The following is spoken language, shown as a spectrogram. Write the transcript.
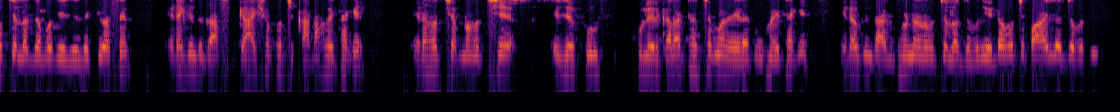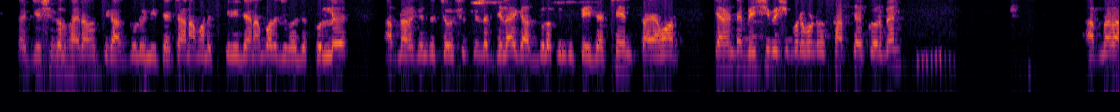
হচ্ছে লজ্জাপতি যে দেখতে পাচ্ছেন, এটা কিন্তু গাছ গায়ে সব হচ্ছে কাটা হয়ে থাকে। এটা হচ্ছে আপনার হচ্ছে এই যে ফুল, ফুলের কালারটা হচ্ছে আপনার এরকম হয়ে থাকে। এটাও কিন্তু এক ধরনের হচ্ছে লজ্জাপতি এটাও হচ্ছে পাহাড়ি লজ্জাপতি তাই যে সকল ভাইরা হচ্ছে গাছগুলো নিতে চান, আমার স্ক্রিনে দেওয়া নাম্বারে যোগাযোগ করলে আপনারা কিন্তু চৌষট্টিটা জেলায় গাছগুলো কিন্তু পেয়ে যাচ্ছেন। তাই আমার চ্যানেলটা বেশি বেশি পরিমাণে সাবস্ক্রাইব করবেন। আপনারা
